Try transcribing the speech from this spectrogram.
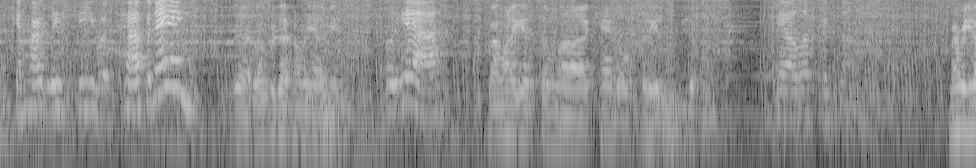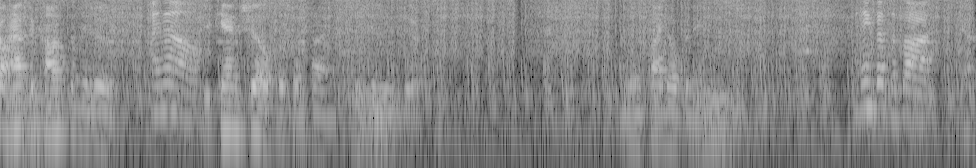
I can hardly see what's happening. yeah, those were definitely enemies. Well, yeah. Might want to get some uh, candles, try to get some chicken. Yeah, I'll look for some. Remember, you don't have to constantly move. I know. You can chill for sometimes if you need to. And then find openings. I think that's a boss. Yeah.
